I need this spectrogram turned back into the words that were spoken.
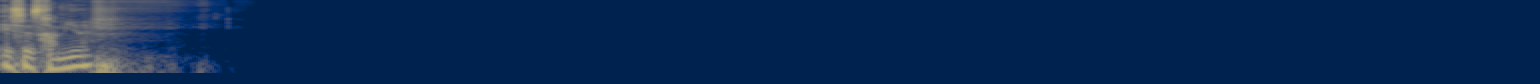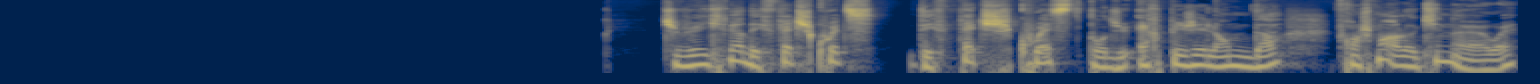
Et ce sera mieux. Tu veux écrire des fetch quests, des fetch quests pour du RPG lambda? Franchement, Harlequin, euh, ouais.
